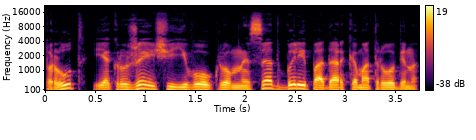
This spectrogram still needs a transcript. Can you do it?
Пруд и окружающий его укромный сад были подарком от Робин,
